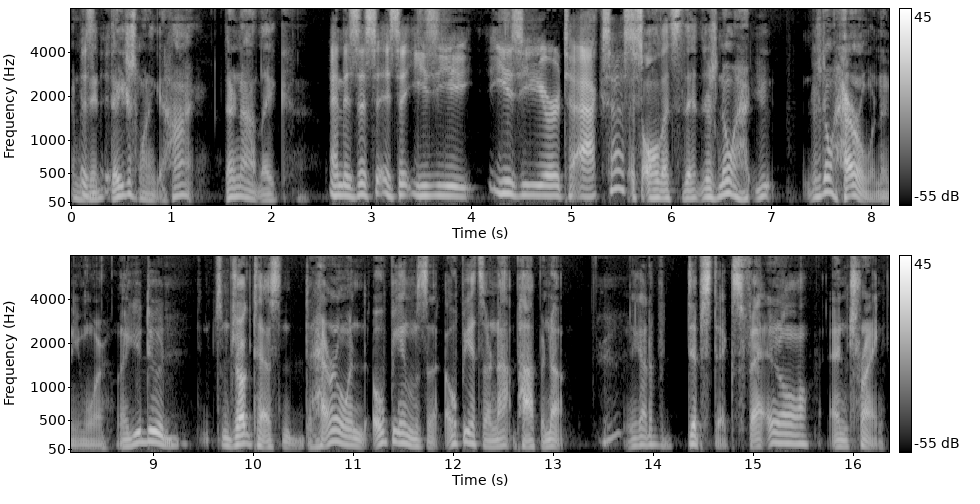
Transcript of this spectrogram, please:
I mean, they, it- they just want to get high. They're not like And is this is it easy easier to access? that's all that's there. There's no you. There's no heroin anymore. Like you do some drug tests, and heroin, opiums, opiates are not popping up. You got to dipsticks, fentanyl, and tranq,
